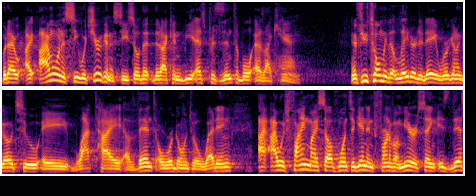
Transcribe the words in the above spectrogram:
but I, I, I want to see what you're going to see so that, that I can be as presentable as I can. And if you told me that later today we're going to go to a black tie event or we're going to a wedding, I, I would find myself once again in front of a mirror saying, Is this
